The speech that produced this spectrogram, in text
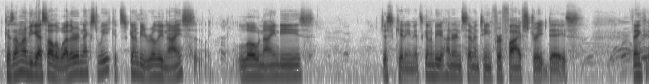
Because I don't know if you guys saw the weather next week. It's going to be really nice, like low 90s. Just kidding. It's going to be 117 for five straight days. Think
